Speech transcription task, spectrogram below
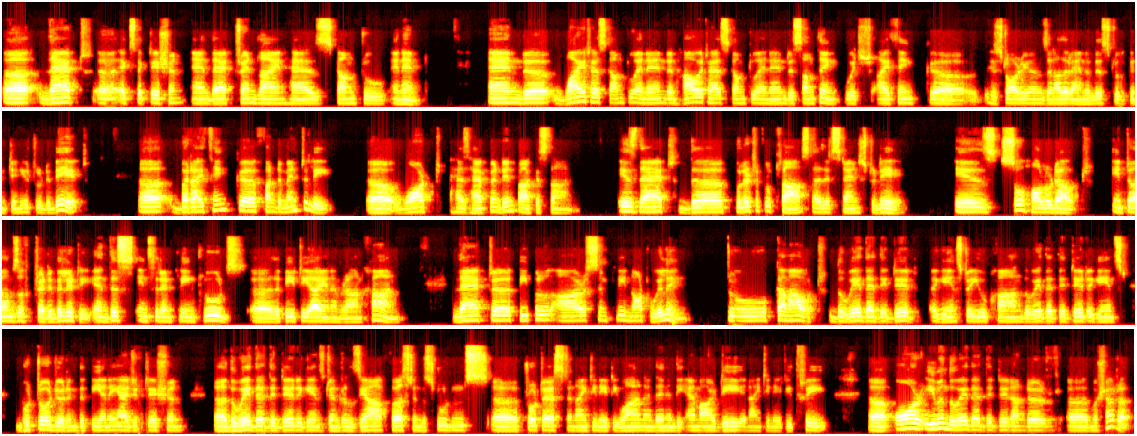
uh, that uh, expectation and that trend line has come to an end. And uh, why it has come to an end and how it has come to an end is something which I think uh, historians and other analysts will continue to debate. Uh, but I think uh, fundamentally, what has happened in Pakistan is that the political class as it stands today is so hollowed out in terms of credibility, and this incidentally includes uh, the PTI and Imran Khan, that uh, people are simply not willing to come out the way that they did against Ayub Khan, the way that they did against Bhutto during the PNA agitation, uh, the way that they did against General Zia, first in the students' uh, protest in 1981 and then in the MRD in 1983 uh, or even the way that they did under uh, Musharraf.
